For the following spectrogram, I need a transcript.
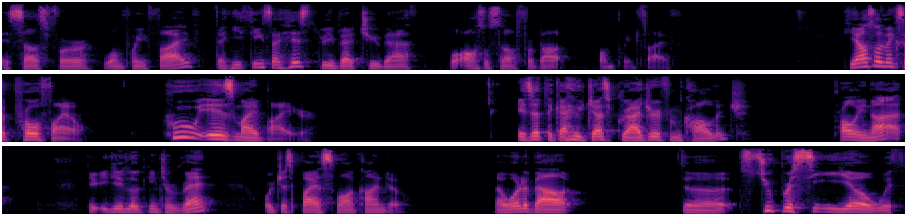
it sells for 1.5. Then he thinks that his three bed, two bath will also sell for about 1.5. He also makes a profile. Who is my buyer? Is it the guy who just graduated from college? Probably not. They're either looking to rent or just buy a small condo. Now, what about the super CEO with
